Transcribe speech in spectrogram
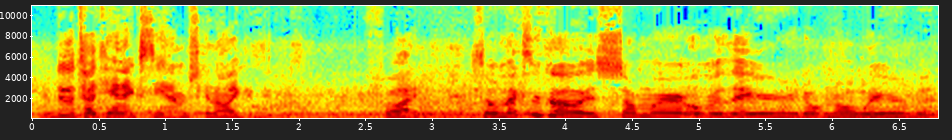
I'm gonna do the Titanic scene. I'm just gonna like fly. So Mexico is somewhere over there. I don't know where, but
